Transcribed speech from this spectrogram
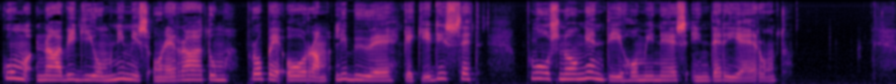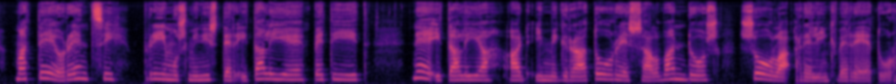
cum navigium nimis oneratum prope oram libye kecidisset plus non genti homines interierunt. Matteo Renzi, primus minister Italiae petiit, ne Italia ad immigratores salvandos sola relinqueretur.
